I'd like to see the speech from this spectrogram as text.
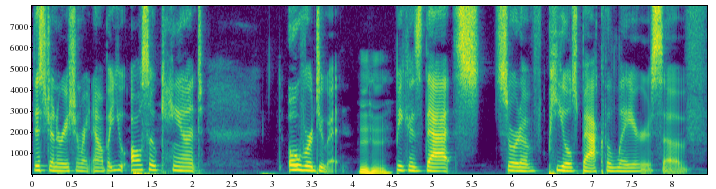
this generation right now but you also can't overdo it mm-hmm. because that s- sort of peels back the layers of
